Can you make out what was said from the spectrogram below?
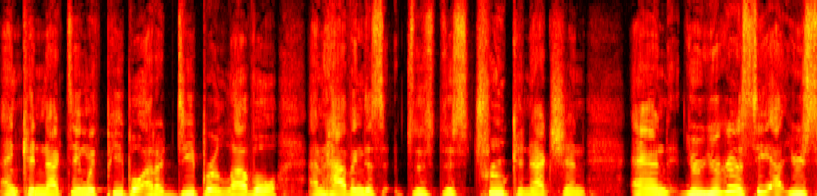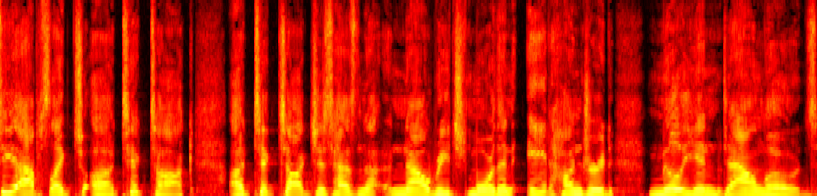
and connecting with people at a deeper level and having this this, this true connection. And you're, you're going to see you see apps like uh, TikTok. Uh, TikTok just has now reached more than 800 million downloads.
